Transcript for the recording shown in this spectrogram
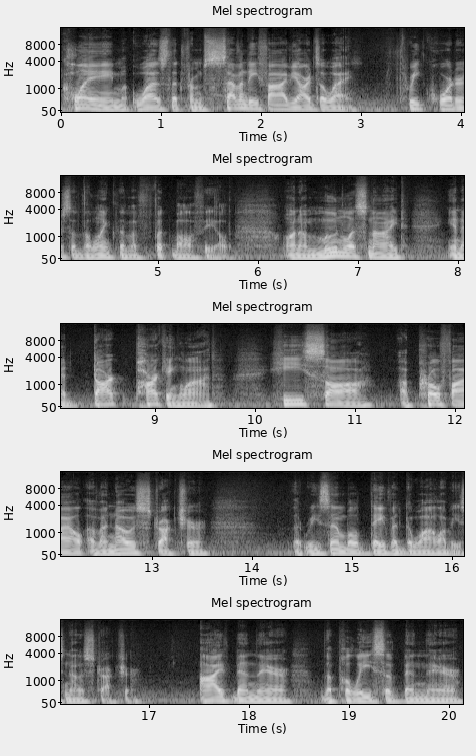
claim was that from 75 yards away, three quarters of the length of a football field, on a moonless night in a dark parking lot, he saw a profile of a nose structure that resembled David Dowaliby's nose structure. I've been there, the police have been there.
